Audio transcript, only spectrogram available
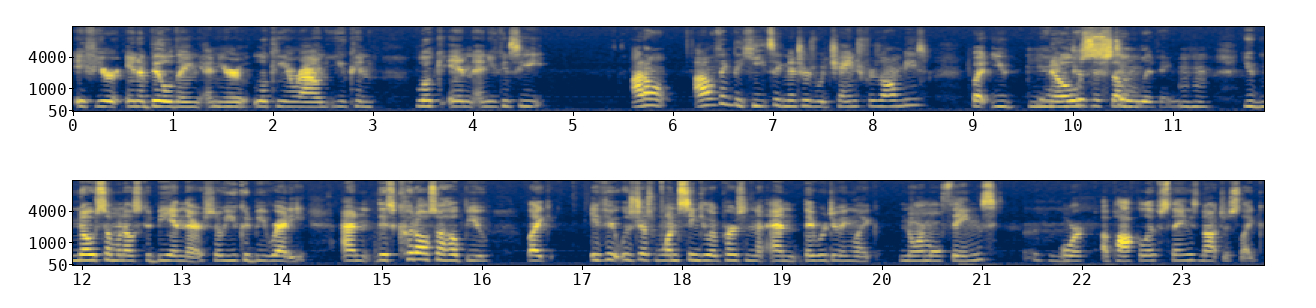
if you're in a building and you're looking around, you can look in and you can see. I don't. I don't think the heat signatures would change for zombies, but you Yeah, know some still living. hmm You'd know someone else could be in there, so you could be ready. And this could also help you, like, if it was just one singular person and they were doing, like, normal things Mhm. or apocalypse things, not just, like,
